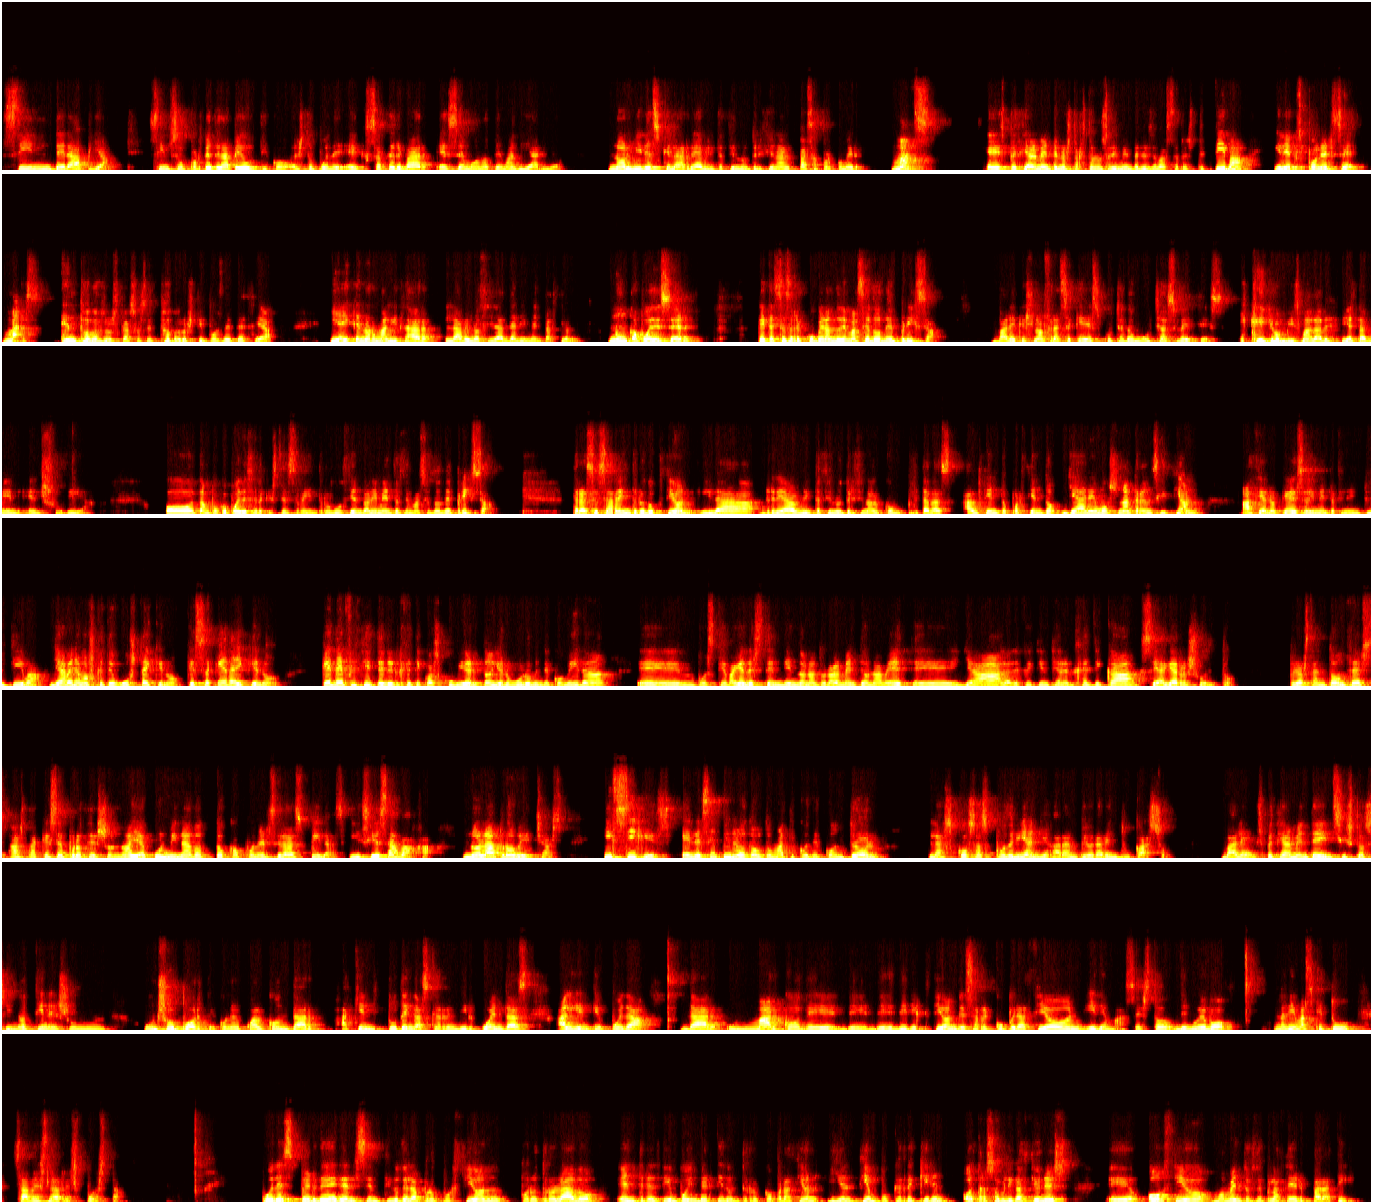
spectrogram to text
sin terapia, sin soporte terapéutico, esto puede exacerbar ese monotema diario. No olvides que la rehabilitación nutricional pasa por comer más, especialmente en los trastornos alimentarios de base restrictiva, y de exponerse más en todos los casos de todos los tipos de TCA. Y hay que normalizar la velocidad de alimentación. Nunca puede ser que te estés recuperando demasiado deprisa, ¿vale? Que es una frase que he escuchado muchas veces y que yo misma la decía también en su día. O tampoco puede ser que estés reintroduciendo alimentos demasiado deprisa. Tras esa reintroducción y la rehabilitación nutricional completadas al 100%, ya haremos una transición hacia lo que es alimentación intuitiva. Ya veremos qué te gusta y qué no, qué se queda y qué no, qué déficit energético has cubierto y el volumen de comida, eh, pues que vaya descendiendo naturalmente una vez eh, ya la deficiencia energética se haya resuelto. Pero hasta entonces, hasta que ese proceso no haya culminado, toca ponerse las pilas. Y si esa baja no la aprovechas y sigues en ese piloto automático de control, las cosas podrían llegar a empeorar en tu caso. ¿Vale? Especialmente, insisto, si no tienes un, un soporte con el cual contar, a quien tú tengas que rendir cuentas, alguien que pueda dar un marco de, dirección de esa recuperación y demás. Esto, de nuevo, nadie más que tú sabes la respuesta. Puedes perder el sentido de la proporción, por otro lado, entre el tiempo invertido en tu recuperación y el tiempo que requieren otras obligaciones, eh, ocio, momentos de placer para ti.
